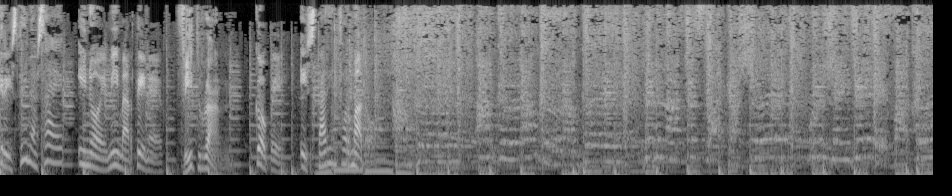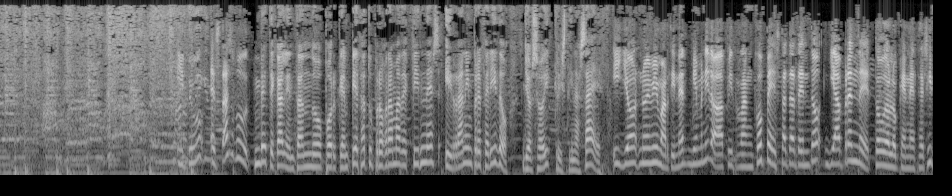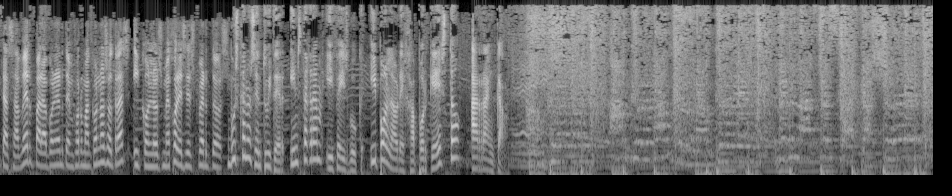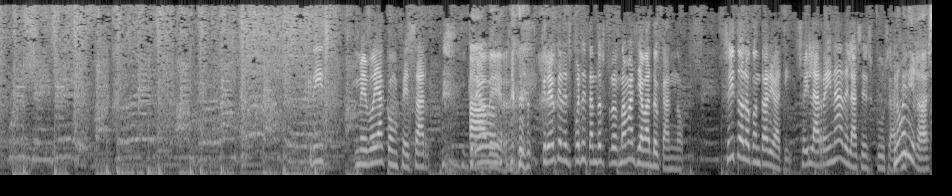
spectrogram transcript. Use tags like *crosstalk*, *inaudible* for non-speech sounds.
Cristina Saez y Noemí Martínez. Fit Run. Cope, estar informado. ¿Y tú? ¿Estás good? Vete calentando porque empieza tu programa de fitness y running preferido. Yo soy Cristina Saez. Y yo, Noemi Martínez. Bienvenido a Fit Run Cope. Estate atento y aprende todo lo que necesitas saber para ponerte en forma con nosotras y con los mejores expertos. Búscanos en Twitter, Instagram y Facebook y pon la oreja porque esto arranca. Me voy a confesar. *laughs* A ver. *laughs* creo que después de tantos programas ya va tocando. Soy todo lo contrario a ti. Soy la reina de las excusas. No me digas.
